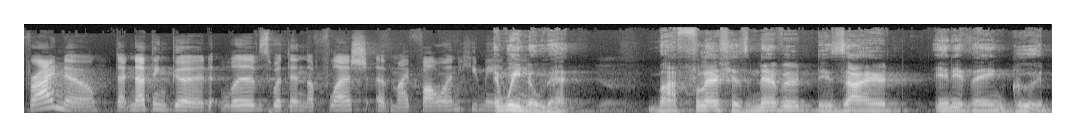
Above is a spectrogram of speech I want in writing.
For I know that nothing good lives within the flesh of my fallen humanity. And we know that. My flesh has never desired anything good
